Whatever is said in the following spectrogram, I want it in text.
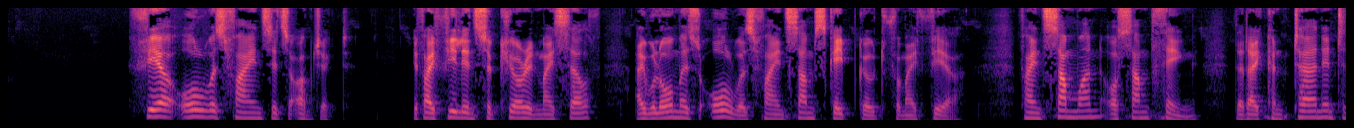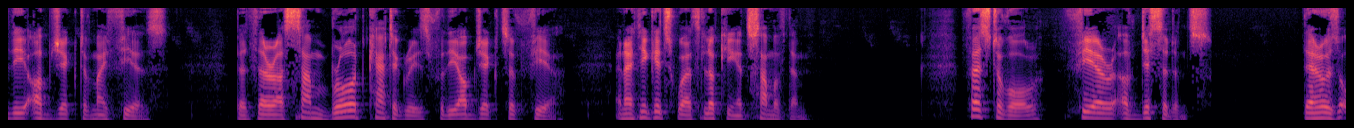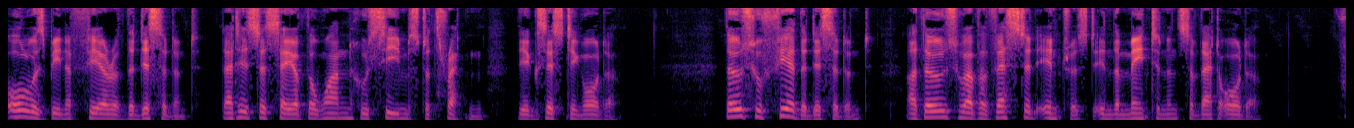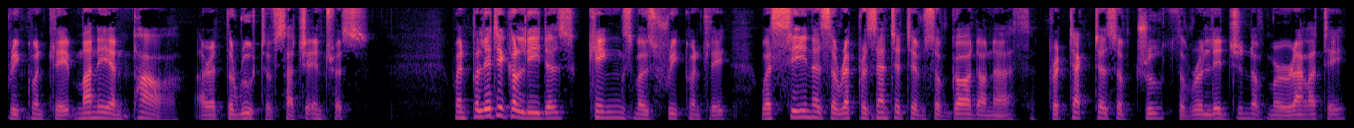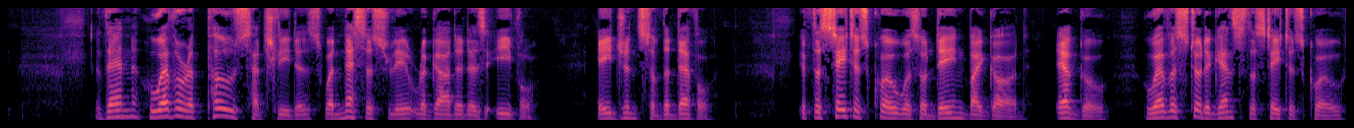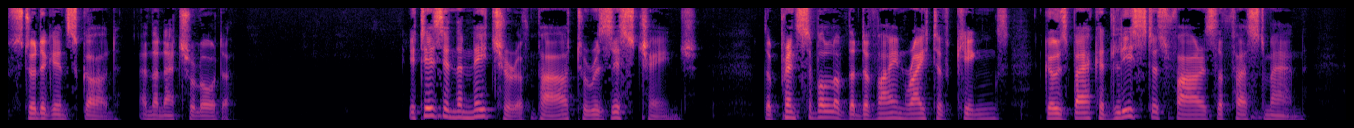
Fear always finds its object. If I feel insecure in myself, I will almost always find some scapegoat for my fear, find someone or something that I can turn into the object of my fears. But there are some broad categories for the objects of fear and I think it's worth looking at some of them. First of all, fear of dissidence. There has always been a fear of the dissident, that is to say, of the one who seems to threaten the existing order. Those who fear the dissident are those who have a vested interest in the maintenance of that order. Frequently, money and power are at the root of such interests. When political leaders, kings most frequently, were seen as the representatives of God on earth, protectors of truth, of religion, of morality, then whoever opposed such leaders were necessarily regarded as evil, agents of the devil. If the status quo was ordained by God, ergo, whoever stood against the status quo stood against God and the natural order. It is in the nature of power to resist change. The principle of the divine right of kings goes back at least as far as the first man,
